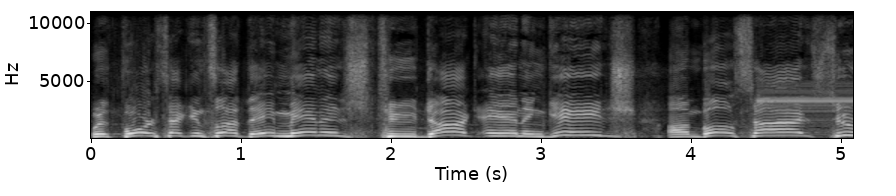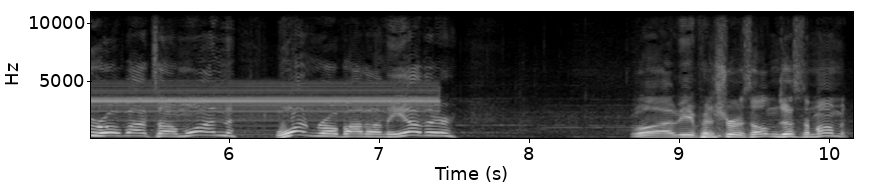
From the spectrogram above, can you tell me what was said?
with four seconds left. They managed to dock and engage on both sides. Two robots on one, one robot on the other. We'll have the official result in just a moment.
